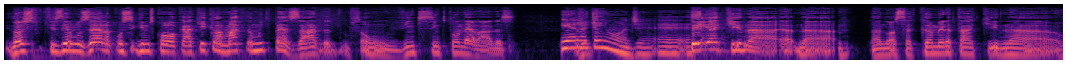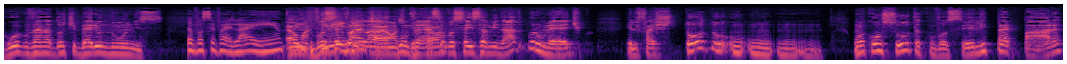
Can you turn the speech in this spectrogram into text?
E nós fizemos ela, conseguimos colocar aqui, que é uma máquina muito pesada, são 25 toneladas. E ela gente, tem onde? É, tem aqui na, na. A nossa câmera está aqui na rua Governador Tibério Nunes. Então você vai lá, entra. É uma, você vai lá, é um conversa, hospital. você é examinado por um médico, ele faz todo um, um, um, uma consulta com você, ele prepara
